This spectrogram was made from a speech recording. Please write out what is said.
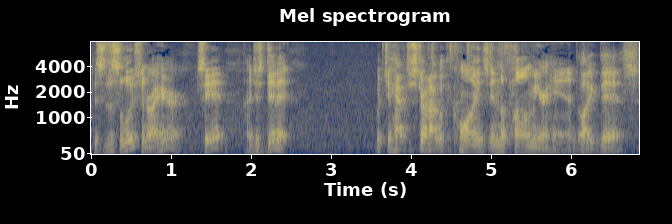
This is the solution right here. See it? I just did it. But you have to start out with the coins in the palm of your hand, like this.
